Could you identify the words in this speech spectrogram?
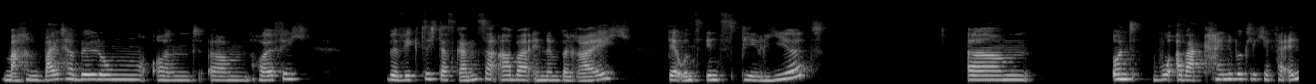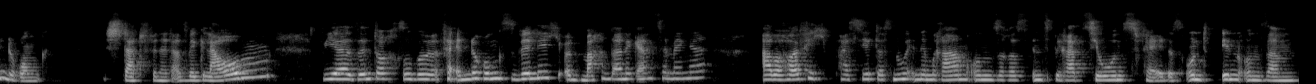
machen Weiterbildungen und ähm, häufig bewegt sich das Ganze aber in einem Bereich, der uns inspiriert ähm, und wo aber keine wirkliche Veränderung stattfindet. Also wir glauben, wir sind doch so veränderungswillig und machen da eine ganze Menge. Aber häufig passiert das nur in dem Rahmen unseres Inspirationsfeldes und in unserem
